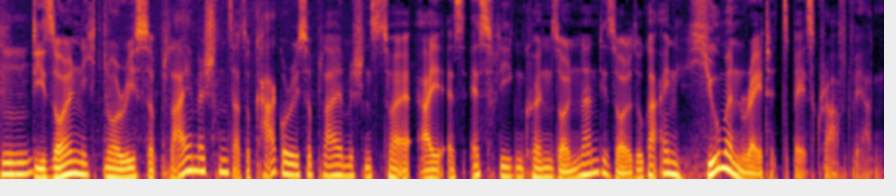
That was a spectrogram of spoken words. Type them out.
Hm. Die sollen nicht nur Resupply Missions, also Cargo Resupply Missions zur ISS fliegen können, sondern die soll sogar ein Human-Rated Spacecraft werden.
